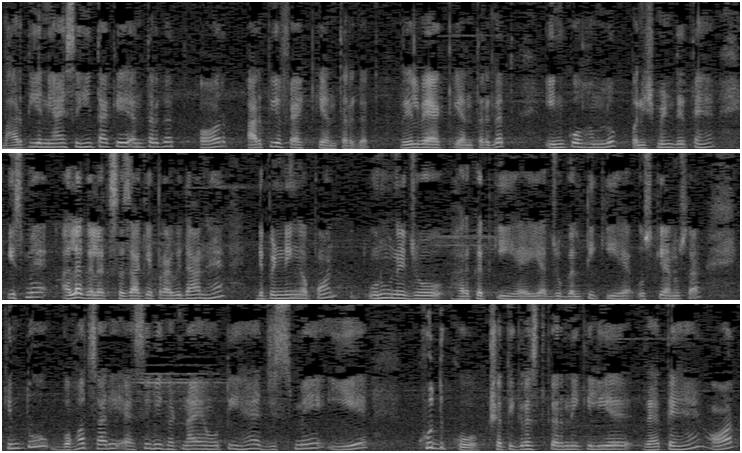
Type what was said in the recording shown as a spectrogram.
भारतीय न्याय संहिता के अंतर्गत और आरपीएफ एक्ट के अंतर्गत, रेलवे एक्ट के अंतर्गत इनको हम लोग पनिशमेंट देते हैं। इसमें अलग अलग सजा के प्राविधान हैं डिपेंडिंग अपॉन उन्होंने जो हरकत की है या जो गलती की है उसके अनुसार। किंतु बहुत सारी ऐसी भी घटनाएँ होती हैं जिसमें ये खुद को क्षतिग्रस्त करने के लिए रहते हैं और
